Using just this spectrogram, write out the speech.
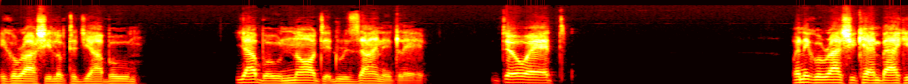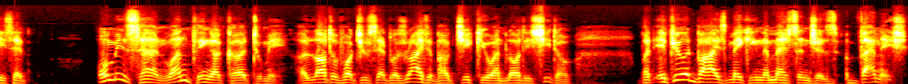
Igurashi looked at Yabu. Yabu nodded resignedly. Do it. When Igurashi came back, he said, Omi-san, one thing occurred to me. A lot of what you said was right about Jikyu and Lord Ishido. But if you advise making the messengers vanish,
